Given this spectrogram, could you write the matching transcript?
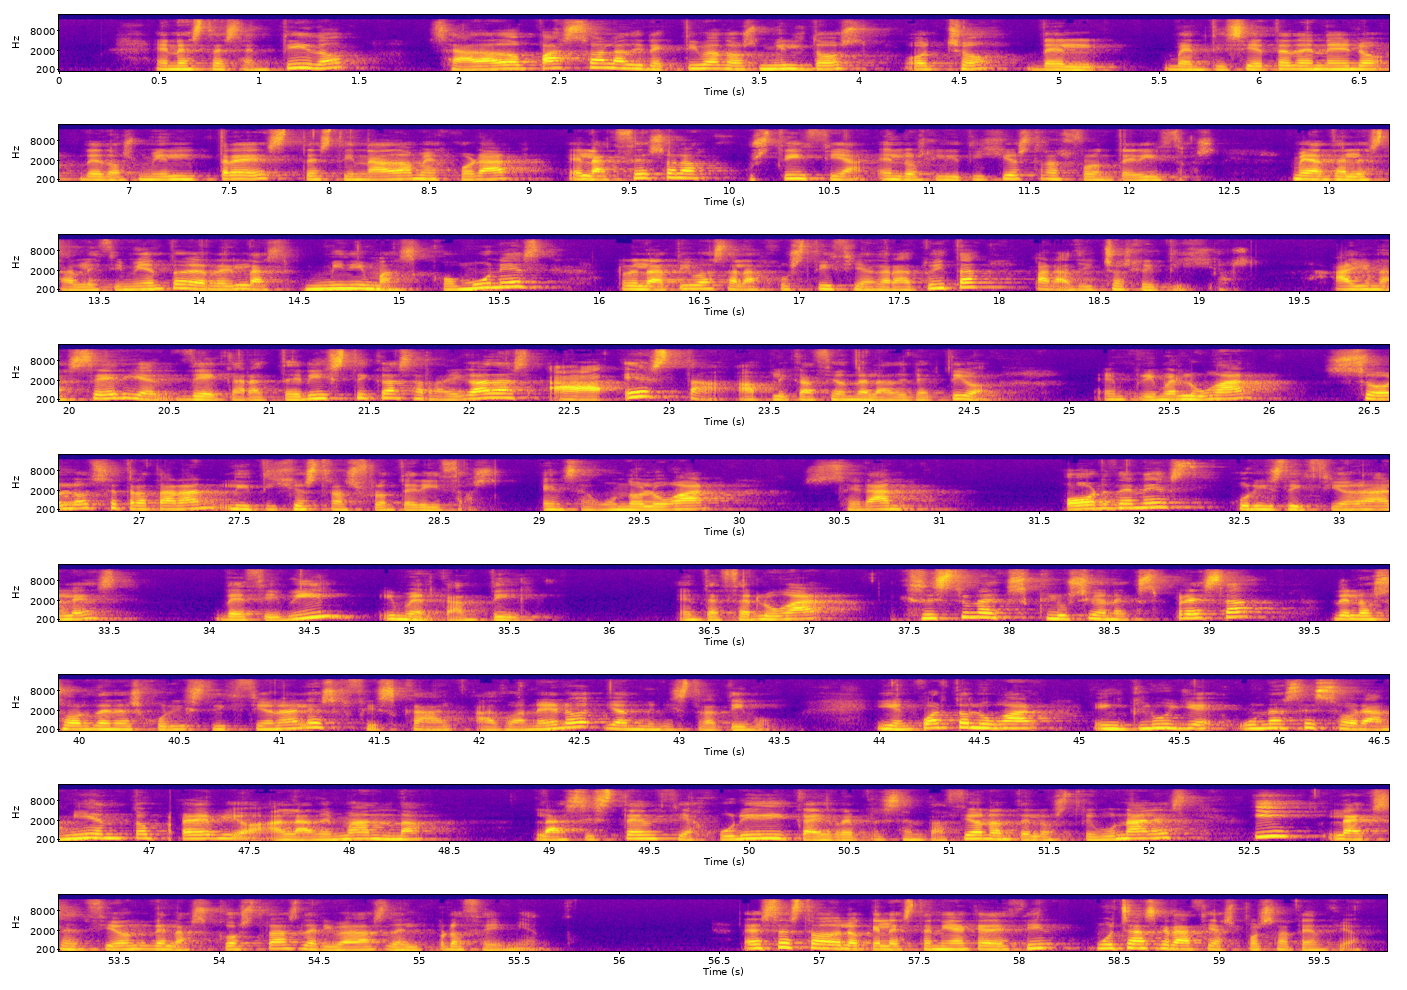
En este sentido, se ha dado paso a la Directiva 2002-8 del 27 de enero de 2003 destinada a mejorar el acceso a la justicia en los litigios transfronterizos, mediante el establecimiento de reglas mínimas comunes relativas a la justicia gratuita para dichos litigios. Hay una serie de características arraigadas a esta aplicación de la directiva. En primer lugar, solo se tratarán litigios transfronterizos. En segundo lugar, serán órdenes jurisdiccionales de civil y mercantil. En tercer lugar, existe una exclusión expresa de los órdenes jurisdiccionales fiscal, aduanero y administrativo. Y en cuarto lugar, incluye un asesoramiento previo a la demanda, la asistencia jurídica y representación ante los tribunales y la exención de las costas derivadas del procedimiento. Esto es todo lo que les tenía que decir. Muchas gracias por su atención.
